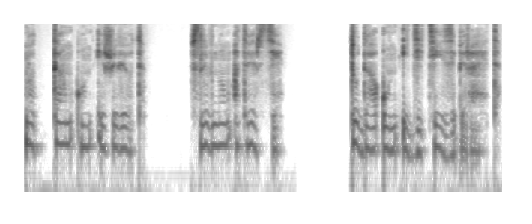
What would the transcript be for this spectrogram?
Вот там он и живет, в сливном отверстии. Туда он и детей забирает.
